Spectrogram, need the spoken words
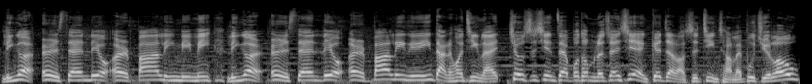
零二二三六二八零零零零二二三六二八零零零，打电话进来就是现。再拨通我们的专线，跟着老师进场来布局喽！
